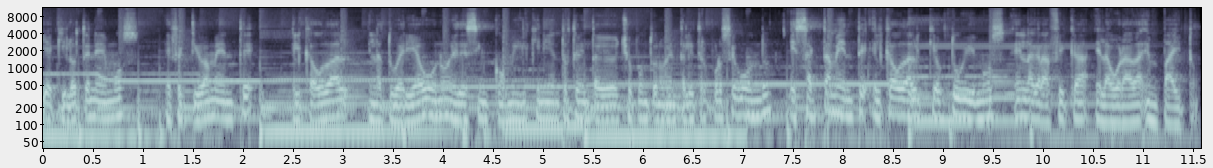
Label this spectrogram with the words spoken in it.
y aquí lo tenemos efectivamente el caudal en la tubería 1 es de 5.538.90 litros por segundo, exactamente el caudal que obtuvimos en la gráfica elaborada en Python.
